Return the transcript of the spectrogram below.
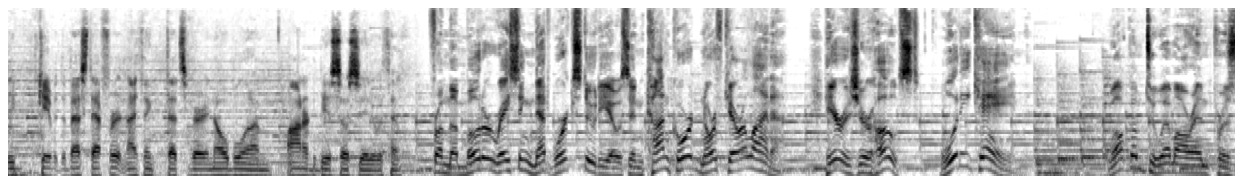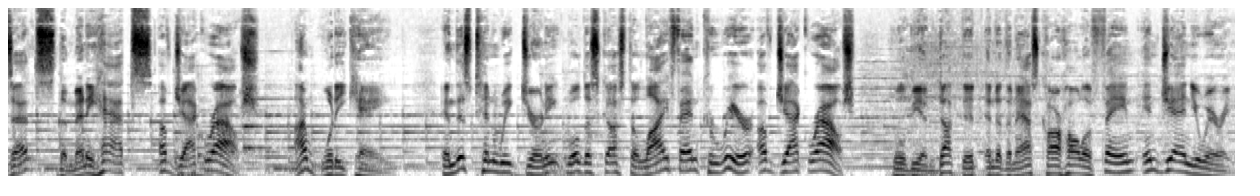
We gave it the best effort, and I think that's very noble, and I'm honored to be associated with him. From the Motor Racing Network studios in Concord, North Carolina, here is your host, Woody Cain. Welcome to MRN Presents The Many Hats of Jack Roush. I'm Woody Cain. In this 10 week journey, we'll discuss the life and career of Jack Roush, who will be inducted into the NASCAR Hall of Fame in January,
